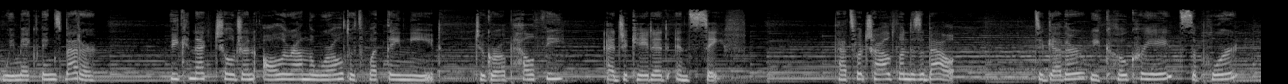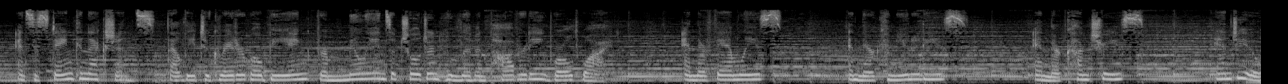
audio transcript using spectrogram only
we make things better. We connect children all around the world with what they need to grow up healthy, educated, and safe. That's what Child Fund is about. Together, we co create, support, and sustain connections that lead to greater well being for millions of children who live in poverty worldwide, and their families, and their communities, and their countries, and you.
